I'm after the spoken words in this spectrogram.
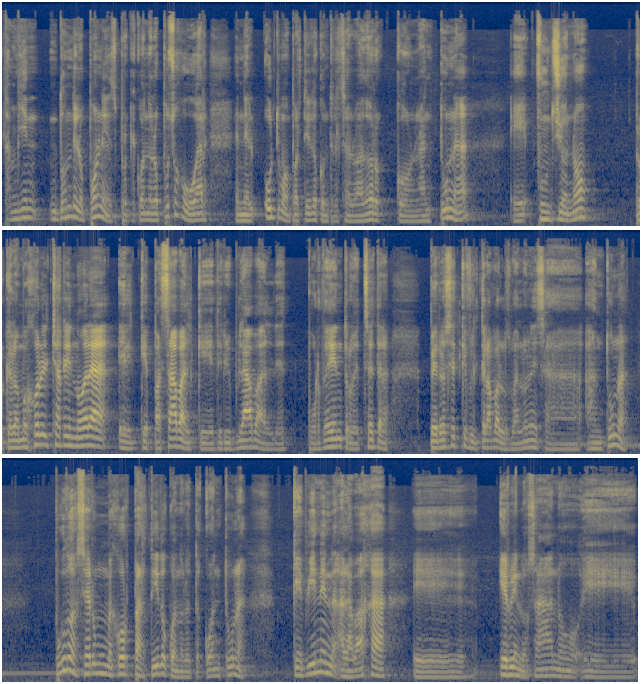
también, ¿dónde lo pones? Porque cuando lo puso a jugar en el último partido contra El Salvador con Antuna, eh, funcionó. Porque a lo mejor el Charlie no era el que pasaba, el que driblaba, el de por dentro, etcétera, pero es el que filtraba los balones a, Antuna. Pudo hacer un mejor partido cuando le tocó a Antuna. Que vienen a la baja eh, Irving Lozano, eh,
